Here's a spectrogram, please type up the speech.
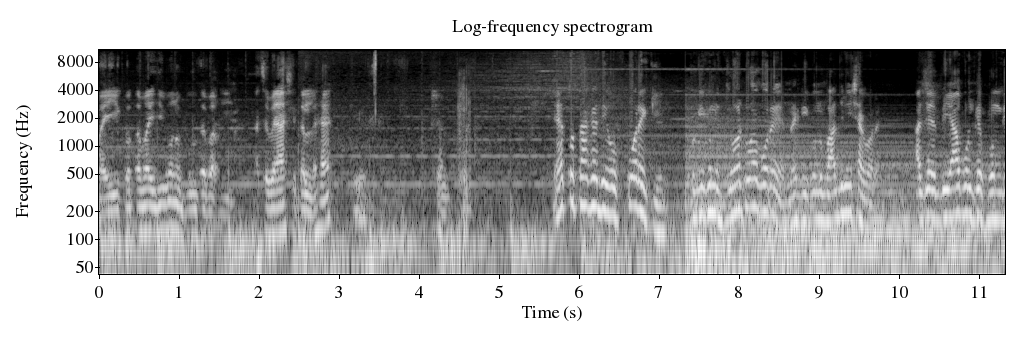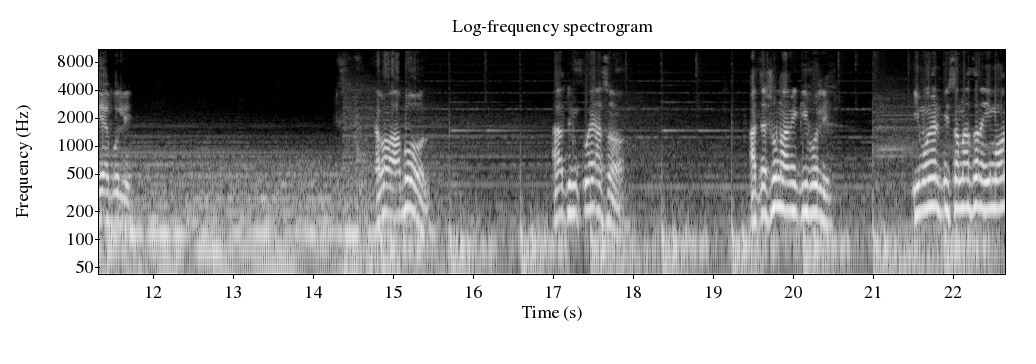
ভাই এই কথা ভাই জীবনে বলতে পারব না। আচ্ছা ভাই আসি তাহলে হ্যাঁ? এত টাকা দিয়ে ও করে কি? ও কি কোনো জুয়া করে নাকি কোনো বাজি নিশা করে? আচ্ছা দিয়ে আবুলকে ফোন দিয়ে বলি। হ্যালো আবুল। আর তুমি কই আছো? আচ্ছা শোনো আমি কি বলি? ইমনের পিছনে আছে না ইমন?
